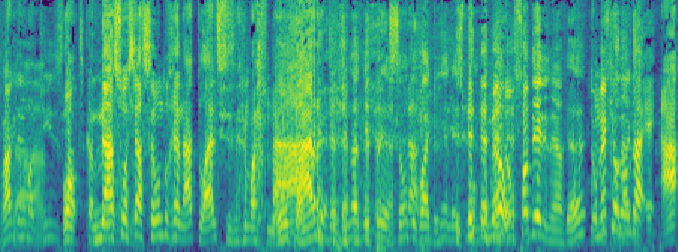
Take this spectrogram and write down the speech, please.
Wagner Tá. Martins está Bom, descartando na associação do Renato lá, eles fizeram uma. Na Opa, arte. imagina a depressão do Vaguinha nesse momento. Não, não só dele, né? É? Como é que é o nome da. É a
